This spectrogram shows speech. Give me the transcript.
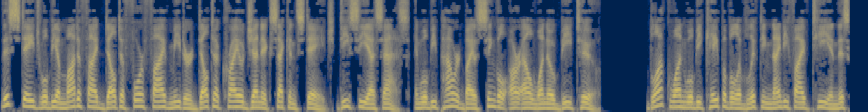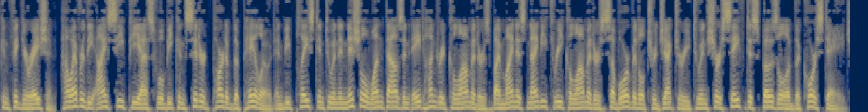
This stage will be a modified Delta 4-5 meter Delta Cryogenic Second Stage (DCSS) and will be powered by a single RL-10B2. Block 1 will be capable of lifting 95 T in this configuration, however the ICPS will be considered part of the payload and be placed into an initial 1,800 km by 93 km suborbital trajectory to ensure safe disposal of the core stage.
